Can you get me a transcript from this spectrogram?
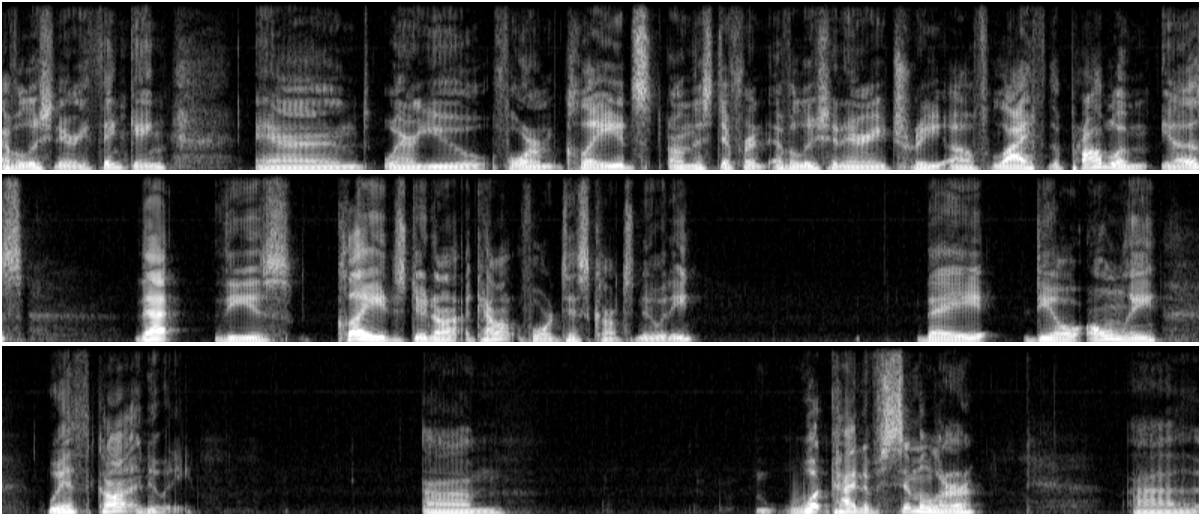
evolutionary thinking, and where you form clades on this different evolutionary tree of life. The problem is that these clades do not account for discontinuity, they deal only with continuity. Um, what kind of similar uh,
